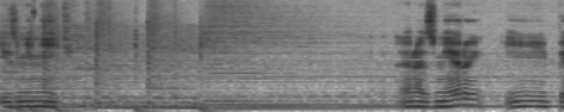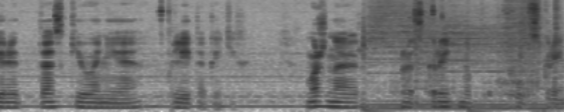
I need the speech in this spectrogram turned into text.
изменить размеры и перетаскивание плиток этих. Можно раскрыть на screen.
